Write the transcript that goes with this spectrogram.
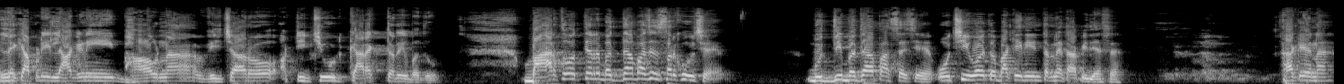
એટલે કે આપણી લાગણી, ભાવના, વિચારો એટીટ્યુડ કેરેક્ટર એ બધું. બહાર તો અત્યારે બધા પાસે સરખું છે. બુદ્ધિ બધા પાસે છે. ઓછી હોય તો બાકીની ઇન્ટરનેટ આપી દેશે. હા કે ના?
